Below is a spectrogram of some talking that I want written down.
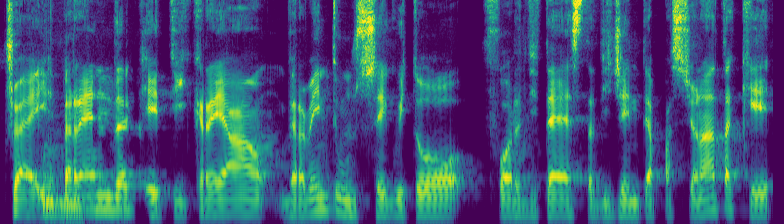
cioè il Mhm. brand che ti crea veramente un seguito fuori di testa di gente appassionata che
